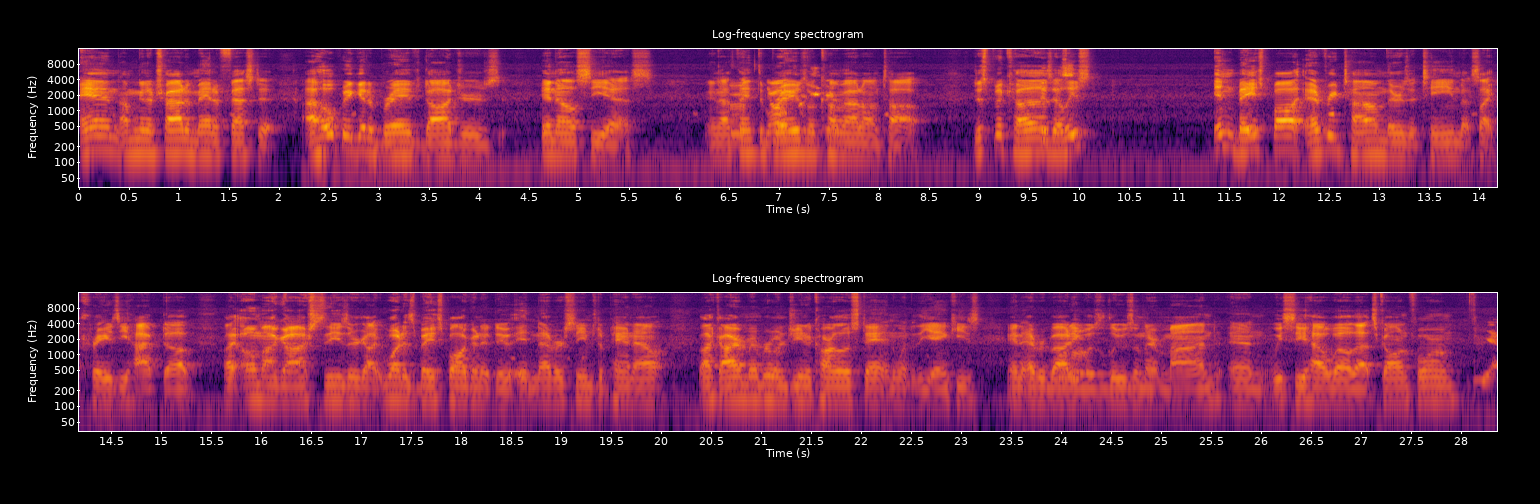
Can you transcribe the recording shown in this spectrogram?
and I'm gonna try to manifest it. I hope we get a Braves Dodgers NLCS, and I Mm, think the no, Braves will sure. come out on top, just because at least in baseball, every time there's a team that's like crazy hyped up, like oh my gosh, these are like what is baseball gonna do? It never seems to pan out. Like I remember when Giancarlo Stanton went to the Yankees and everybody Mhm. was losing their mind, and we see how well that's gone for him. Yeah.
